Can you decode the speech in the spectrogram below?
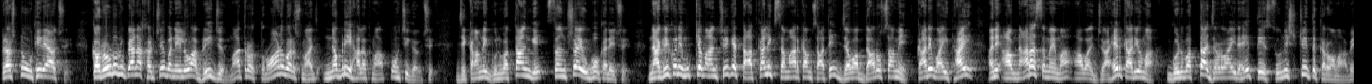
પ્રશ્નો ઉઠી રહ્યા છે. કરોડો રૂપિયાના ખર્ચે બનેલો આ બ્રિજ માત્ર ત્રણ વર્ષમાં જ નબળી હાલતમાં પહોંચી ગયો છે, જે કામની ગુણવત્તા અંગે સંશય ઊભો કરે છે. નાગરિકોની મુખ્ય માંગ છે કે તાત્કાલિક સમારકામ સાથે જવાબદારો સામે કાર્યવાહી થાય અને આવનારા સમયમાં આવા જાહેર કાર્યોમાં ગુણવત્તા જળવાઈ રહે તે સુનિશ્ચિત કરવામાં આવે.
